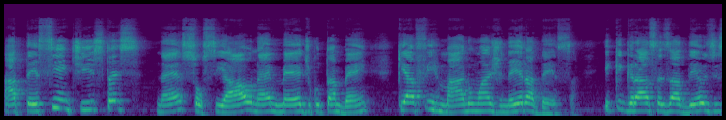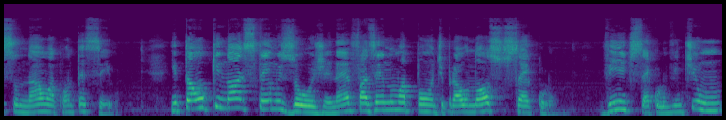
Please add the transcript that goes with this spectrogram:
a ter cientistas, né, social, né, médico também, que afirmaram uma asneira dessa. E que graças a Deus isso não aconteceu. Então, o que nós temos hoje, né, fazendo uma ponte para o nosso século 20, século 21,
